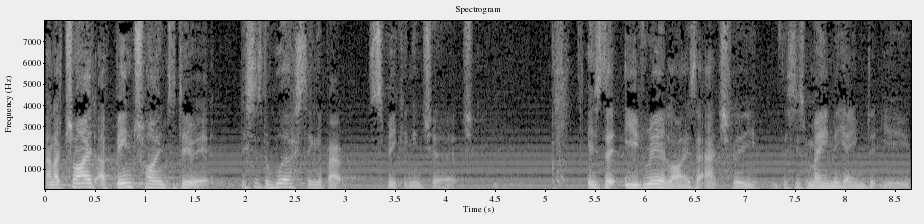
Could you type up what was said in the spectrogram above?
And I tried, I've been trying to do it. This is the worst thing about speaking in church, is that you realise that actually this is mainly aimed at you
